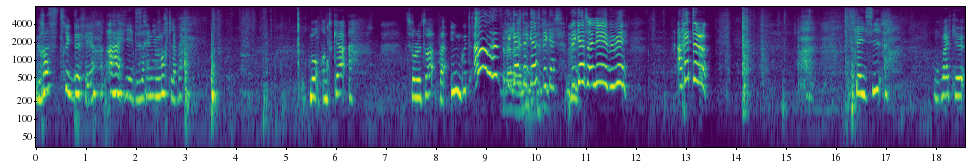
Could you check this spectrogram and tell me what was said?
Grosse truc de fait. hein. Ah, il y a des araignées mortes là-bas. Bon, en tout cas, sur le toit, pas une goutte. Ah, dégage, dégage, dégage, dégage, allez, bébé. Arrête. En tout cas, ici, on voit qu'il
